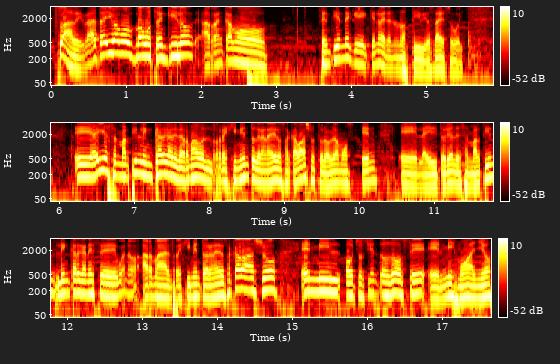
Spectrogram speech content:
suave, hasta ahí vamos, vamos tranquilo, arrancamos... Se entiende que, que no eran unos tibios, a eso voy. Eh, ahí a San Martín le encargan el armado del Regimiento de Granaderos a Caballo, esto lo hablamos en eh, la editorial de San Martín. Le encargan ese, bueno, arma el Regimiento de Granaderos a Caballo. En 1812, el mismo año,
